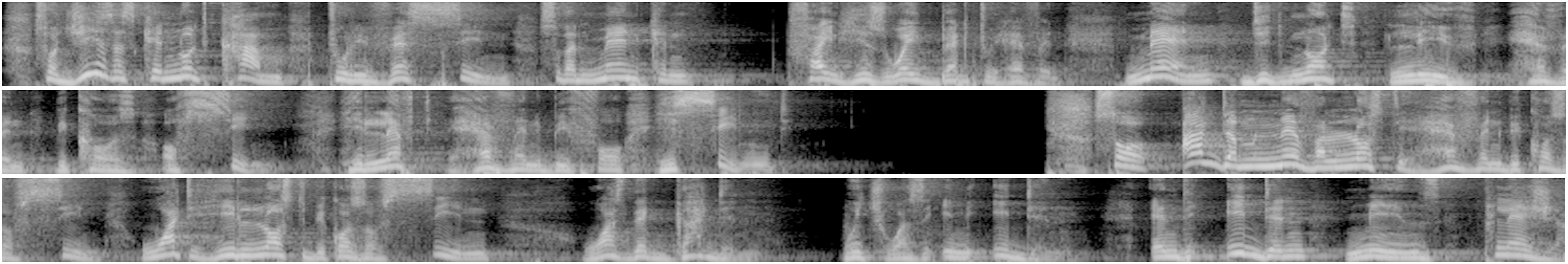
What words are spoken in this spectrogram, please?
So Jesus cannot come to reverse sin so that man can find his way back to heaven. Man did not leave heaven because of sin. He left heaven before he sinned. So Adam never lost heaven because of sin. What he lost because of sin was the garden which was in Eden. And Eden means pleasure.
